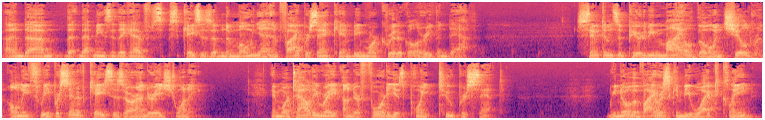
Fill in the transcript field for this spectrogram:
And um, that, that means that they have cases of pneumonia, and 5% can be more critical or even death. Symptoms appear to be mild, though, in children. Only 3% of cases are under age 20. And mortality rate under 40 is 0.2%. We know the virus can be wiped clean.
